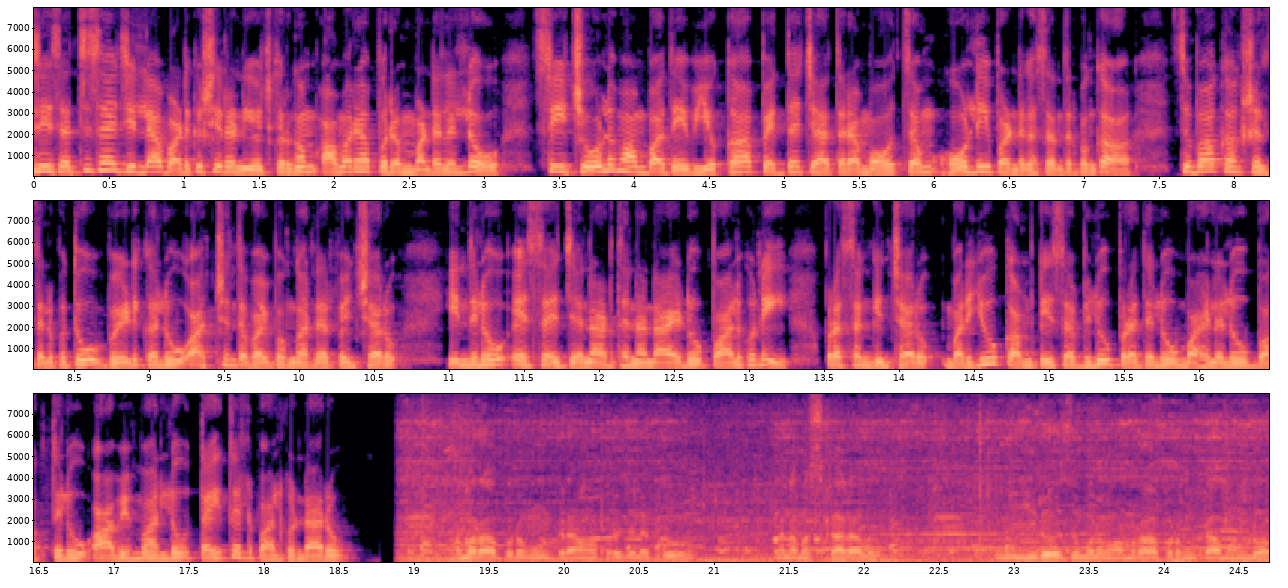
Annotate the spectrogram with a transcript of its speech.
శ్రీ సత్యసాయి జిల్లా వడకశిర నియోజకవర్గం అమరాపురం మండలంలో శ్రీ చోళమాంబాదేవి యొక్క పెద్ద జాతర మహోత్సవం హోలీ పండుగ సందర్భంగా శుభాకాంక్షలు తెలుపుతూ వేడుకలు అత్యంత వైభవంగా నిర్వహించారు. ఇందులో ఎస్ఐ జనార్దన నాయుడు పాల్గొని ప్రసంగించారు. మరియు కమిటీ సభ్యులు ప్రజలు మహిళలు భక్తులు అభిమానులు తదితరులు పాల్గొన్నారు. అమరాపురం గ్రామ ప్రజలకు నమస్కారాలు. ఈరోజు మనం అమరాపురం గ్రామంలో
